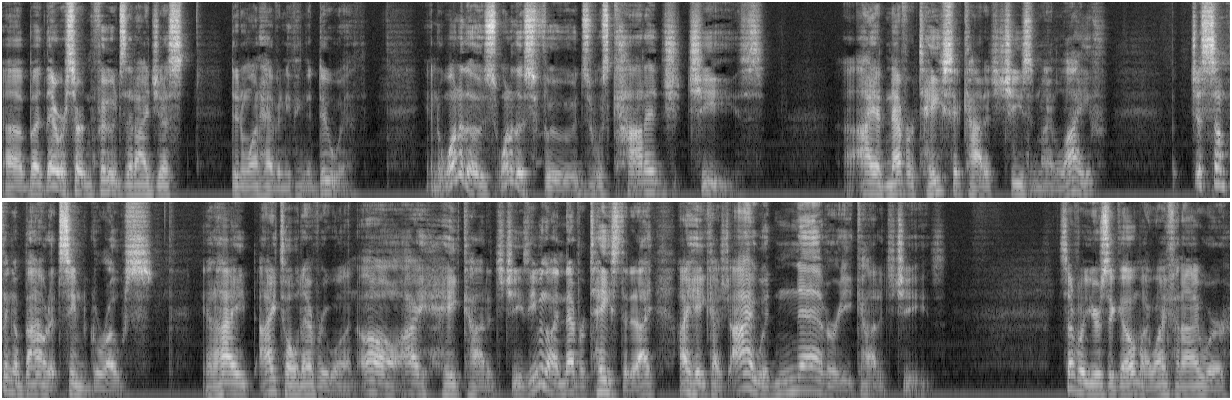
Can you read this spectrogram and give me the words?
uh, but there were certain foods that I just didn't want to have anything to do with. And one of those one of those foods was cottage cheese. Uh, I had never tasted cottage cheese in my life, but just something about it seemed gross. And I, I told everyone, oh, I hate cottage cheese. Even though I never tasted it, I, I hate cottage I would never eat cottage cheese. Several years ago, my wife and I were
